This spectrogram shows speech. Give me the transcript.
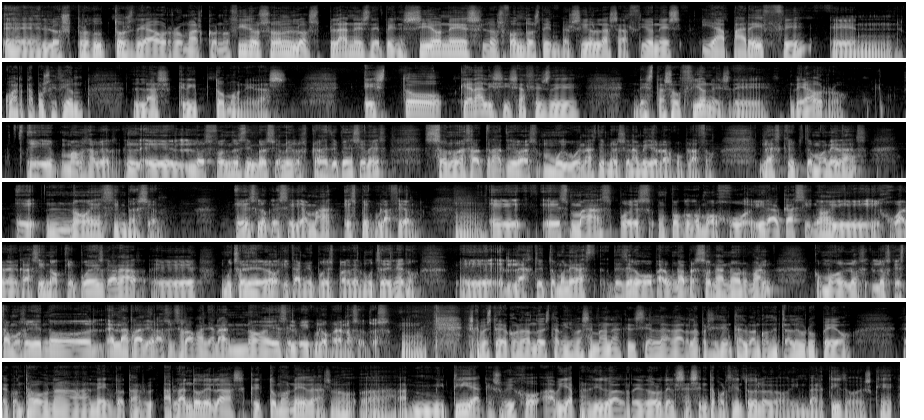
Eh, los productos de ahorro más conocidos son los planes de pensiones, los fondos de inversión, las acciones y aparece en cuarta posición las criptomonedas. Esto, ¿Qué análisis haces de, estas opciones de, ahorro? Eh, vamos a ver, los fondos de inversión y los planes de pensiones son unas alternativas muy buenas de inversión a medio y largo plazo. Las criptomonedas eh, no es inversión, es lo que se llama especulación. Eh, es más, pues un poco como ir al casino y, jugar en el casino, que puedes ganar eh, mucho dinero y también puedes perder mucho dinero. Eh, las criptomonedas, desde luego, para una persona normal, como los, que estamos oyendo en la radio a las 8 de la mañana, no es el vehículo para nosotros. Es que me estoy acordando esta misma semana, Cristian Lagarde, la presidenta del Banco Central Europeo, contaba una anécdota hablando de las criptomonedas. ¿no? admitía que su hijo había perdido alrededor del 60% de lo invertido. Es que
